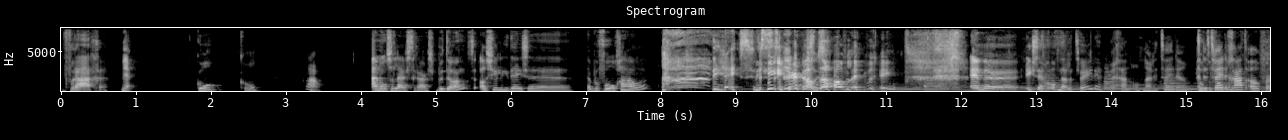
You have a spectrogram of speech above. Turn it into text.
vragen. Ja. Cool. cool. Nou, Aan onze luisteraars bedankt als jullie deze hebben volgehouden. Die, die eerste aflevering. En eh, ik zeg op naar de tweede. We gaan op naar de tweede. en de de tweede volgende. gaat over,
